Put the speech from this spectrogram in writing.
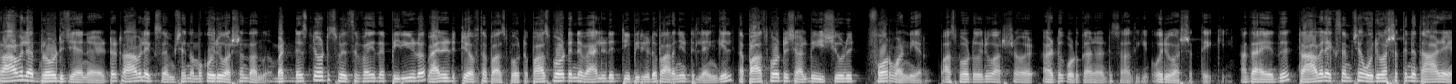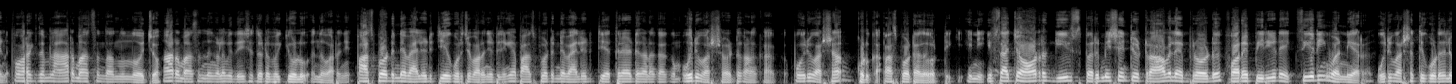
travel abroad ചെയ്യാനായിട്ട് ട്രാവൽ എക്സംഷൻ നമുക്ക് ഒരു വർഷം തന്നു. But does not specify the period validity of the passport പാസ്പോർട്ടിന്റെ വാലിഡിറ്റി പീരീഡ് പറഞ്ഞിട്ടില്ലെങ്കിൽ the passport shall be issued for one year passport ഒരു വർഷമായിട്ട് കൊടുക്കാനായിട്ട് സാധിക്കും. ഒരു വർഷത്തേക്ക്. അതായത് ട്രാവൽ എക്സംഷൻ ഒരു വർഷത്തിന് താഴെയാണ്. ഫോർ എക്സാമ്പിൾ ആറ് മാസം തന്നു വെച്ചോ. ആറ് മാസം നിങ്ങൾ വിദേശത്തോട്ട് വയ്ക്കുള്ളൂ എന്ന് പറഞ്ഞു. പാസ്പോർട്ടിന്റെ വാലിഡിറ്റിയെ കുറിച്ച് പറഞ്ഞിട്ടില്ലെങ്കിൽ പാസ്പോർട്ടിന്റെ വാലിഡിറ്റി എത്രയായിട്ട് കണക്കാക്കും? ഒരു വർഷമായിട്ട് കണക്കാക്കും. ഒരു വർഷം കൊടുക്കാം. പാസ്പോർട്ട് അതോറിറ്റിക്ക് ഇനി if such order gives permission to travel abroad for a period exceeding one year ഒരു വർഷത്തിൽ കൂടുതൽ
